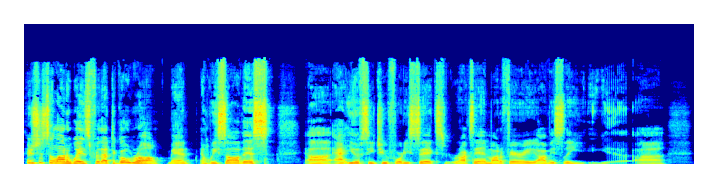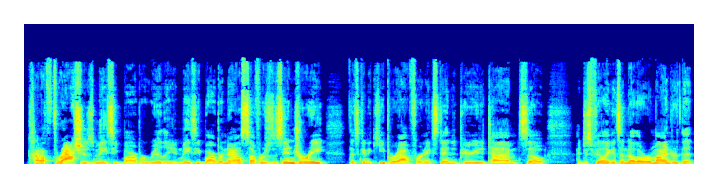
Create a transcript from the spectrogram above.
There's just a lot of ways for that to go wrong, man. And we saw this uh, at UFC 246. Roxanne Modafferi obviously uh, kind of thrashes Maycee Barber, really, and Maycee Barber now suffers this injury that's going to keep her out for an extended period of time. So I just feel like it's another reminder that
